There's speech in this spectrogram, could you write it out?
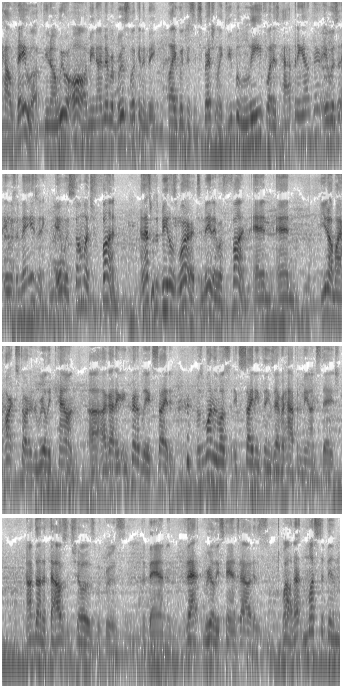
how they looked. You know, we were all. I mean, I remember Bruce looking at me like with this expression, like, "Do you believe what is happening out there?" It was it was amazing. It was so much fun, and that's what the Beatles were to me. They were fun, and and you know, my heart started to really pound. Uh, I got incredibly excited. It was one of the most exciting things that ever happened to me on stage. I've done a thousand shows with Bruce, and the band, and that really stands out as wow, that must have been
